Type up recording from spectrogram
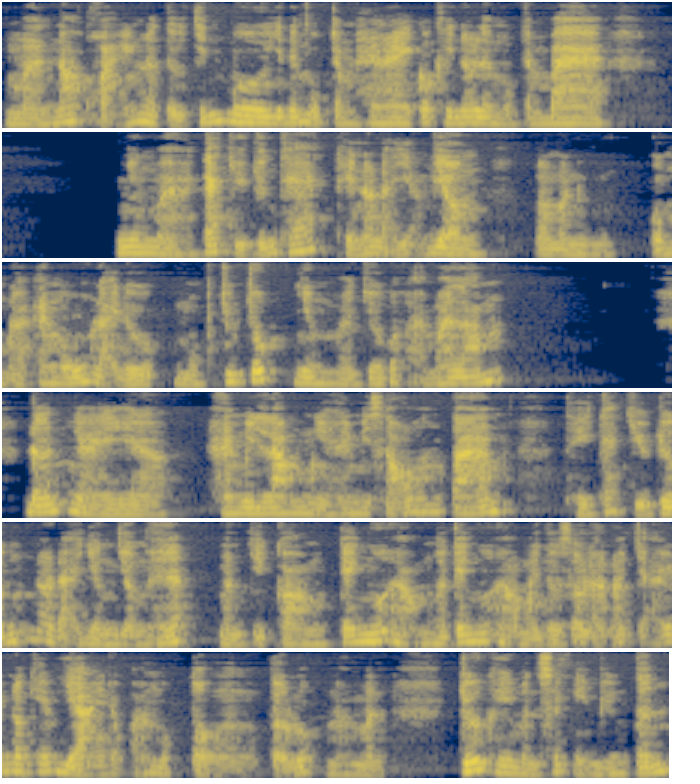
mà nó khoảng là từ 90 đến 120 có khi nó lên 130 nhưng mà các triệu chứng khác thì nó lại giảm dần và mình cũng đã ăn uống lại được một chút chút nhưng mà chưa có thoải mái lắm. Đến ngày à, 25 ngày 26 tháng 8 thì các triệu chứng nó đã dần dần hết. Mình chỉ còn cái ngứa họng thôi. Cái ngứa họng này thực sự là nó chảy, nó kéo dài trong khoảng một tuần từ lúc mà mình, trước khi mình xét nghiệm dương tính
